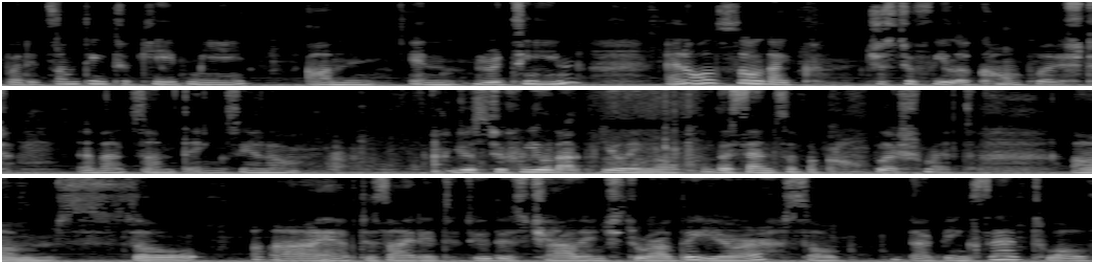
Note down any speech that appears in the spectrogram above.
but it's something to keep me um, in routine and also like just to feel accomplished about some things you know? Just to feel that feeling of the sense of accomplishment. Um, so I have decided to do this challenge throughout the year. So that being said 12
